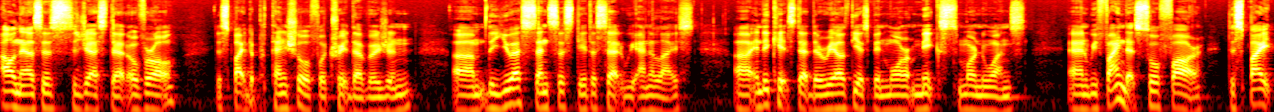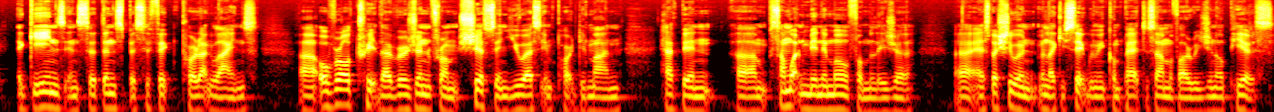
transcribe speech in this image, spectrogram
Our analysis suggests that overall, despite the potential for trade diversion, um, the US census data set we analyzed uh, indicates that the reality has been more mixed, more nuanced. And we find that so far, despite gains in certain specific product lines, uh, overall trade diversion from shifts in US import demand have been um, somewhat minimal for Malaysia uh, especially when, when, like you said, when we compare it to some of our regional peers.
